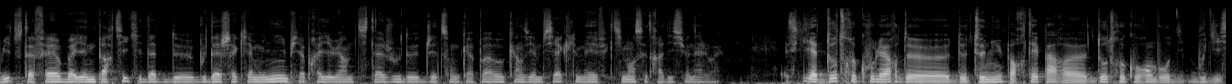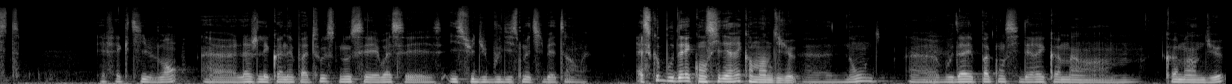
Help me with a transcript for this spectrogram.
Oui, tout à fait. Bah, il y a une partie qui date de Bouddha Shakyamuni, puis après il y a eu un petit ajout de Jetson Kappa au XVe siècle, mais effectivement c'est traditionnel. Ouais. Est-ce qu'il y a d'autres couleurs de, de tenue portées par d'autres courants bouddhistes? Effectivement. Euh, là, je les connais pas tous. Nous, c'est ouais, issu du bouddhisme tibétain. Ouais. Est-ce que Bouddha est considéré comme un dieu? Euh, Non, euh, Bouddha n'est pas considéré comme un, comme un dieu.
